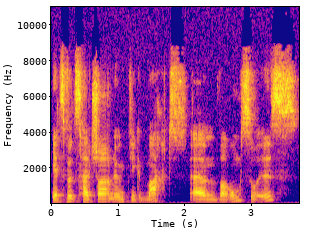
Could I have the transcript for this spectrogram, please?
Jetzt wird es halt schon irgendwie gemacht. Ähm, Warum es so ist,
